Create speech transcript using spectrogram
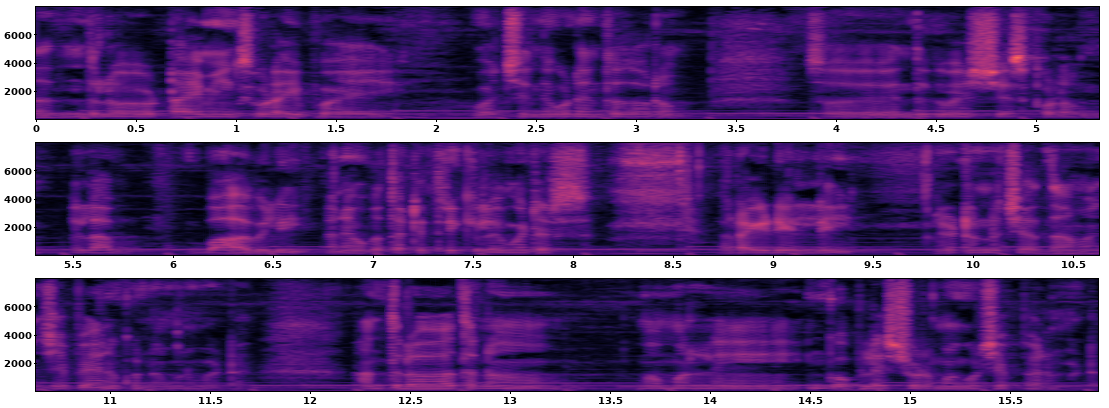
అందులో టైమింగ్స్ కూడా అయిపోయాయి. వచ్చింది కూడా ఎంత దూరం. సో ఎందుకు వేస్ట్ చేసుకోవడం? ఇలా బావిలి అనే ఒక థర్టీ త్రీ కిలోమీటర్స్ రైడ్ వెళ్ళి రిటర్న్ చేద్దామని చెప్పి అనుకున్నాం అనమాట అంతలో అతను మమ్మల్ని ఇంకో ప్లేస్ చూడమని కూడా చెప్పారనమాట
